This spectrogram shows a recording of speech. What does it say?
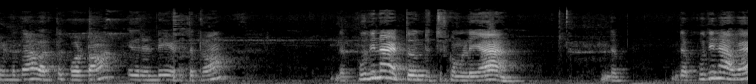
ரெண்டு தான் வறுத்து போட்டோம். இது ரெண்டையும் எடுத்துட்டோம். இந்த புதினா எடுத்து வந்து வச்சிருக்கோம் இல்லையா? இந்த இந்த புதினாவை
